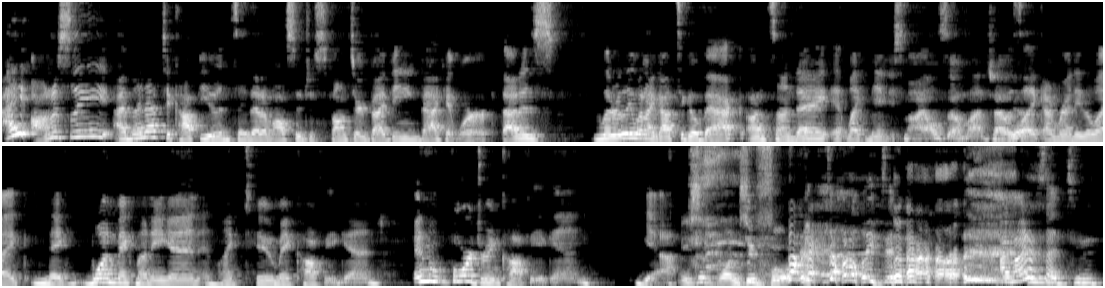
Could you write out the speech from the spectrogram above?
I honestly, I might have to copy you and say that I'm also just sponsored by being back at work. That is literally when I got to go back on Sunday, it like made me smile so much. I was Yeah. like, I'm ready to like make one, make money again, and like two, make coffee again, And four, drink coffee again. Yeah, you said one, two, four. I totally did. I might have said two.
